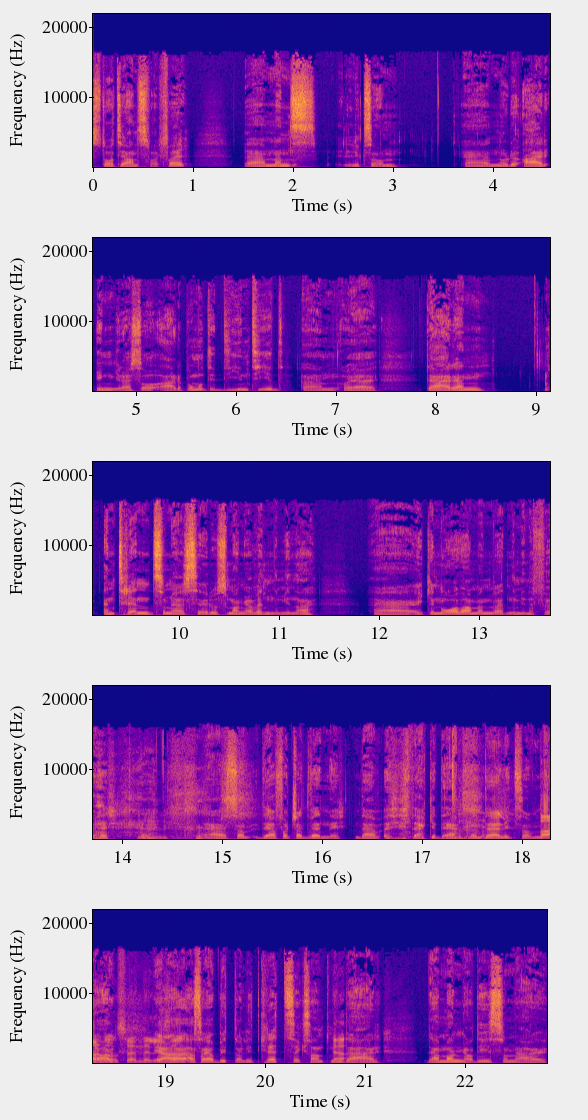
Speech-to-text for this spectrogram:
stå til ansvar for. Uh, mens liksom eh, Når du er yngre, så er det på en måte din tid. Um, og jeg, det er en, en, trend som jeg ser hos mange av vennene mine. Eh, ikke nå, da, men vennene mine før. Mm. eh, som, det er fortsatt venner, det er, det er, ikke det. Men det er liksom Barndomsvenner, liksom? Jeg, altså jeg har bytta litt krets, ikke sant. Men ja. det, er, det, er, mange av de som jeg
